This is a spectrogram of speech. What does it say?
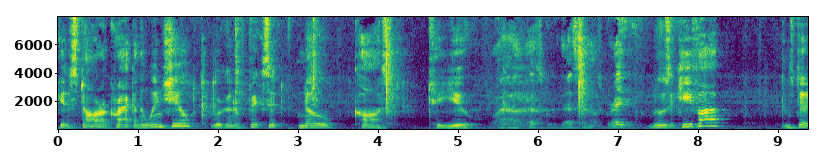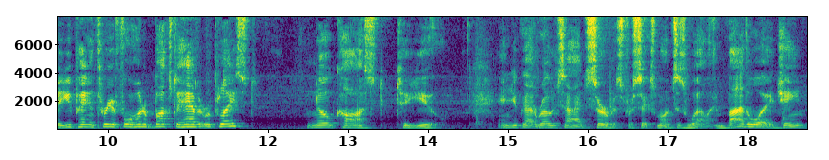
Get a star or crack in the windshield, we're going to fix it no cost to you. Wow, that's that sounds great. Lose a key fob, instead of you paying three or four hundred bucks to have it replaced, no cost to you. And you've got roadside service for six months as well. And by the way, Gene,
